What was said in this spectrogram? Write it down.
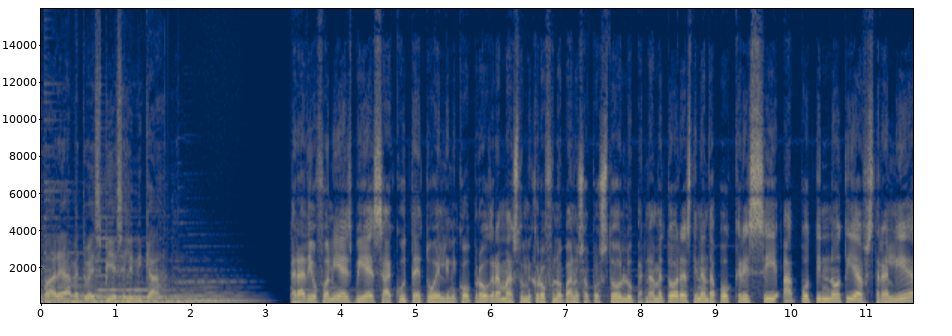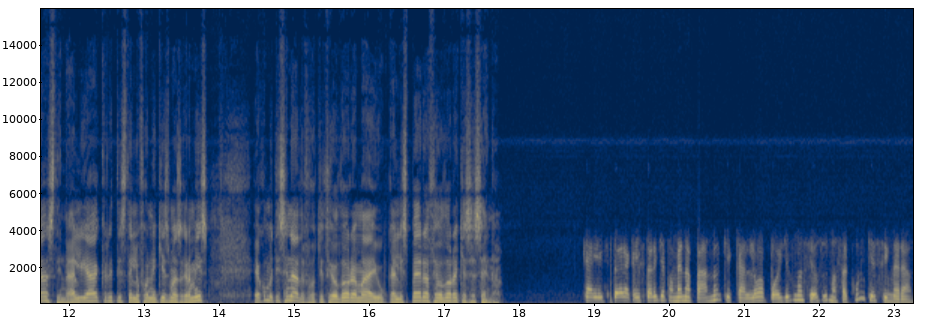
παρέα με το SBS Ελληνικά. Ραδιοφωνία SBS, ακούτε το ελληνικό πρόγραμμα στο μικρόφωνο πάνω Αποστόλου. Περνάμε τώρα στην ανταπόκριση από την Νότια Αυστραλία, στην άλλη άκρη της τηλεφωνικής μας γραμμής. Έχουμε τη συνάδελφο, τη Θεοδόρα Μάιου. Καλησπέρα Θεοδόρα και σε σένα. Καλησπέρα, καλησπέρα και από μένα πάνω και καλό απόγευμα σε όσους μας ακούν και σήμερα.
